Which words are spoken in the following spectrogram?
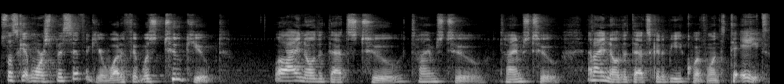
So let's get more specific here. What if it was 2 cubed? Well, I know that that's 2 times 2 times 2, and I know that that's going to be equivalent to 8.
